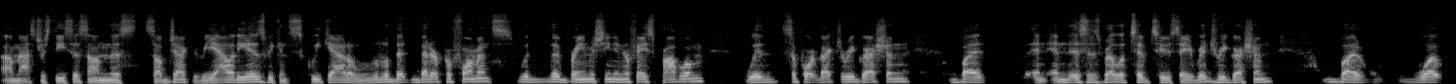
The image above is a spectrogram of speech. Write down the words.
a master's thesis on this subject. The reality is we can squeak out a little bit better performance with the brain machine interface problem with support vector regression, but and and this is relative to say ridge regression, but what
